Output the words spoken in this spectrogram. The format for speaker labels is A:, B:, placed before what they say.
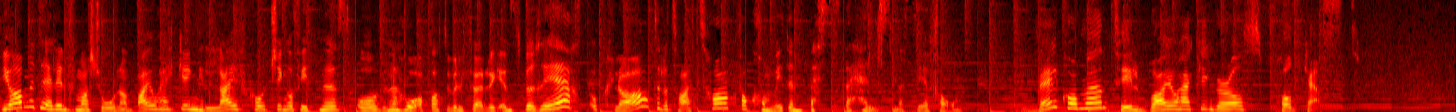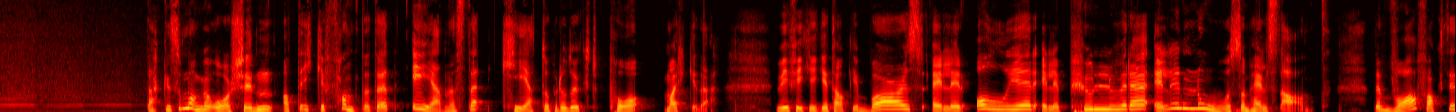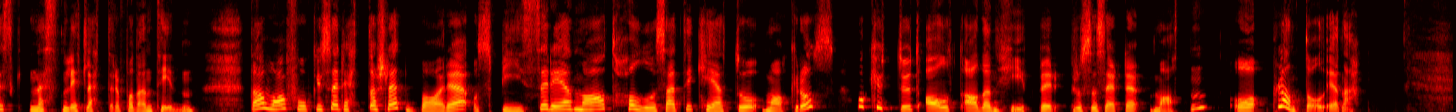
A: Ja, vi deler informasjon om biohacking, life coaching og fitness, og vi håper at du vil føle deg inspirert og klar til å ta et tak for å komme i den beste helsemessige form.
B: Velkommen til Biohacking Girls podcast. Det er ikke så mange år siden at det ikke fantes et eneste ketoprodukt på markedet. Vi fikk ikke tak i bars eller oljer eller pulvere eller noe som helst annet. Det var faktisk nesten litt lettere på den tiden. Da var fokuset rett og slett bare å spise ren mat, holde seg til keto makros og kutte ut alt av den hyperprosesserte maten og planteoljene.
